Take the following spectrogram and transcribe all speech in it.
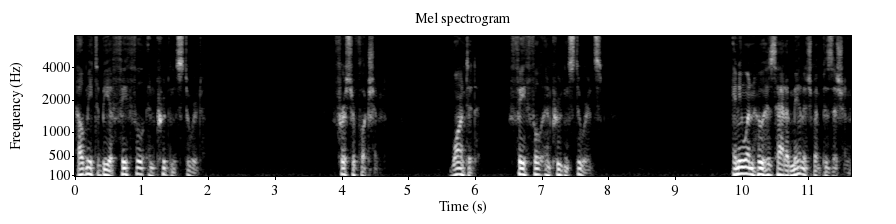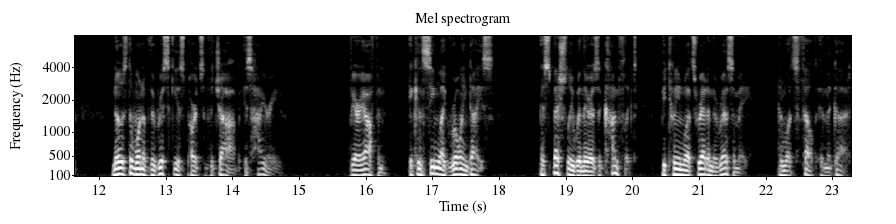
help me to be a faithful and prudent steward. First reflection Wanted, faithful and prudent stewards. Anyone who has had a management position knows that one of the riskiest parts of the job is hiring. Very often, it can seem like rolling dice, especially when there is a conflict between what's read in the resume and what's felt in the gut.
